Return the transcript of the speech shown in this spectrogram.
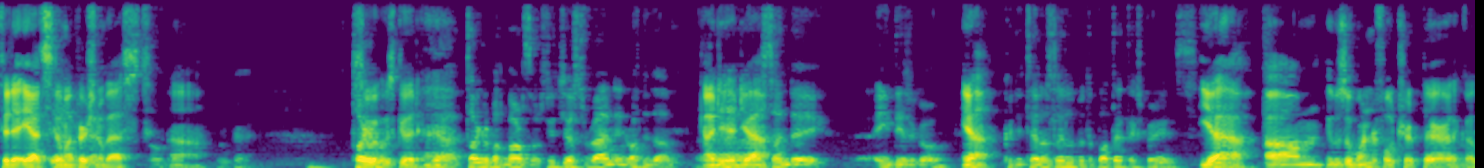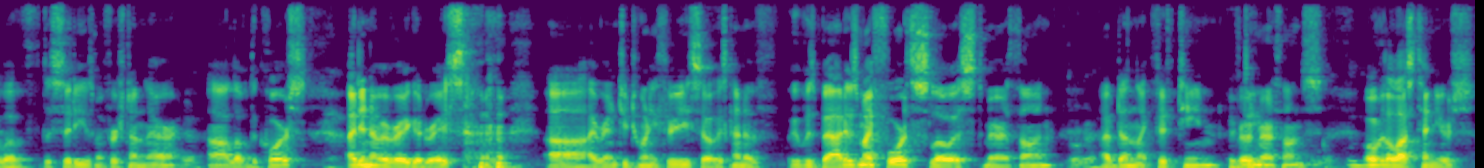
Today, yeah, it's still Yeah, my personal yeah. best. Okay. Uh, Okay. so Talking it was good. yeah, talking about marathons, you just ran in Rotterdam. I did, uh, yeah. Sunday, eight days ago. yeah. Could you tell us a little bit about that experience? Yeah, um, it was a wonderful trip there. Like I love the city; it's my first time there. Yeah. Uh, I love the course. I didn't have a very good race. uh, I ran two twenty three, so it was kind of it was bad. It was my fourth slowest marathon. Okay. I've done like fifteen, road marathons Okay. Mhm. over the last ten years,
